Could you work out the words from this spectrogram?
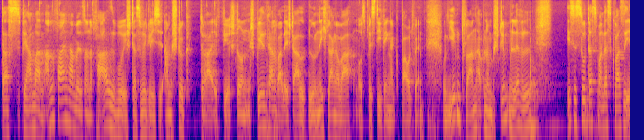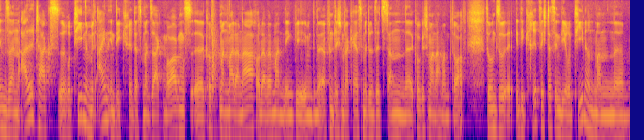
das, wir haben am Anfang haben wir so eine Phase, wo ich das wirklich am Stück drei, vier Stunden spielen kann, weil ich da nicht lange warten muss, bis die Dinger gebaut werden. Und irgendwann, ab einem bestimmten Level, ist es so, dass man das quasi in seine Alltagsroutine mit einintegriert, dass man sagt, morgens äh, guckt man mal danach oder wenn man irgendwie in den öffentlichen Verkehrsmitteln sitzt, dann äh, gucke ich mal nach meinem Dorf. So und so integriert sich das in die Routine und man ähm,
